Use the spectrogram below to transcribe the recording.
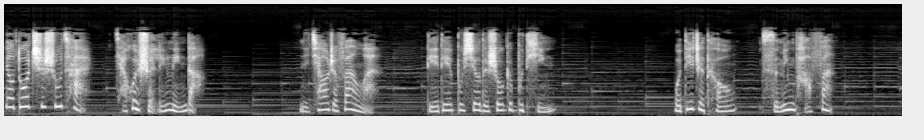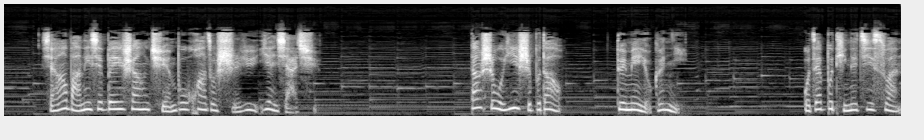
要多吃蔬菜才会水灵灵的。你敲着饭碗，喋喋不休的说个不停。我低着头，死命扒饭，想要把那些悲伤全部化作食欲咽下去。当时我意识不到，对面有个你。我在不停的计算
